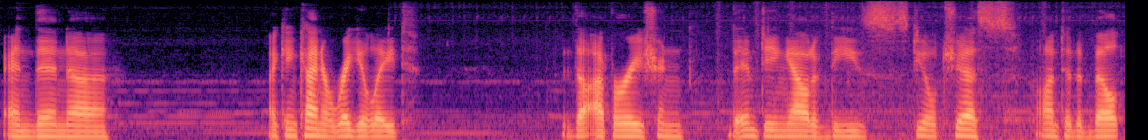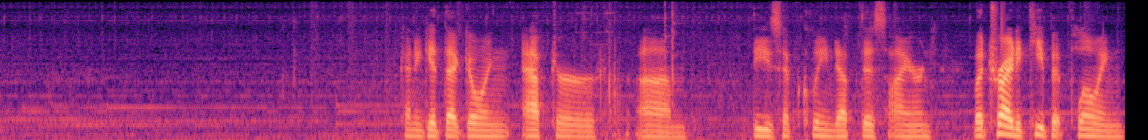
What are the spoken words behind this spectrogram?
And then uh, I can kind of regulate the operation, the emptying out of these steel chests onto the belt. Kind of get that going after um, these have cleaned up this iron. But try to keep it flowing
